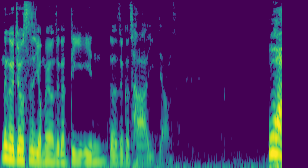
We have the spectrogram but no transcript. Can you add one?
那个就是有没有这个低音的这个差异这样子。哇，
